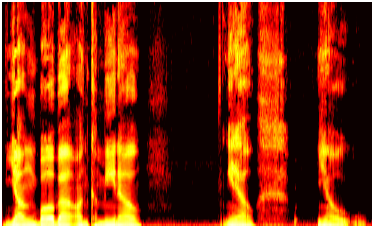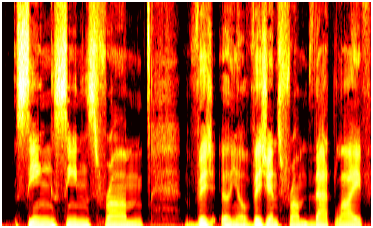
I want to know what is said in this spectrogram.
young Boba on Kamino. you know, you know, seeing scenes from vis- uh, you know visions from that life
